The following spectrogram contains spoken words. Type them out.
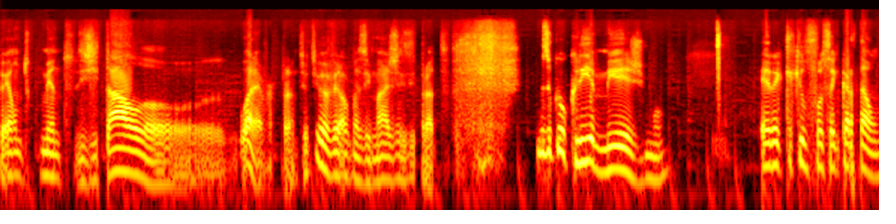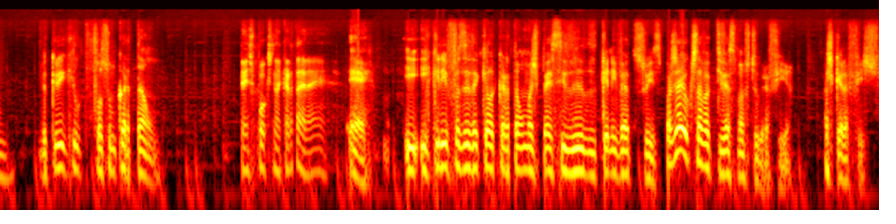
é um documento digital ou whatever. Pronto, eu estive a ver algumas imagens e pronto. Mas o que eu queria mesmo era que aquilo fosse em cartão. Eu queria que aquilo fosse um cartão. Tens poucos na carteira, é? É. E, e queria fazer daquele cartão uma espécie de, de canivete suíço. Mas já eu gostava que tivesse uma fotografia. Acho que era fixe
